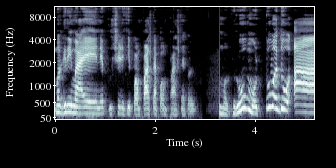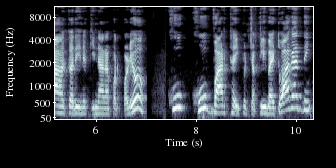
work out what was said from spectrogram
મગરી માએ એને પૂંછડીથી પંપાળતા પંપાળતા કહ્યું. મગરું મોટું બધું આ કરીને કિનારા પર પડ્યો. ખૂબ ખૂબ વાર થઈ, પણ ચકલીબાઈ તો આવ્યા જ નહીં.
